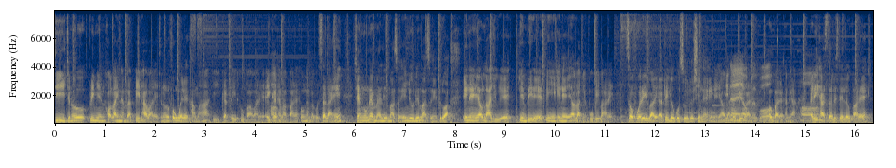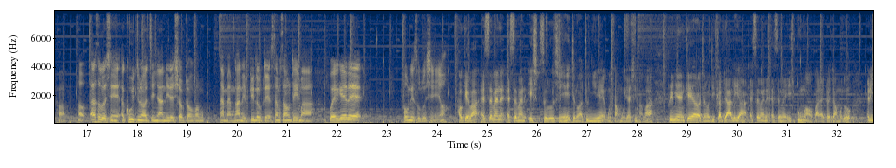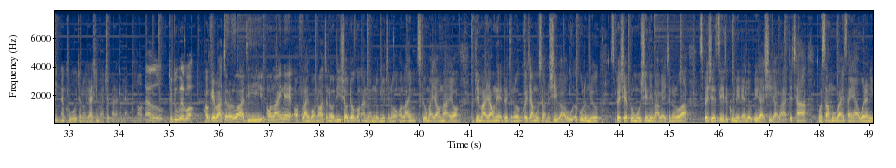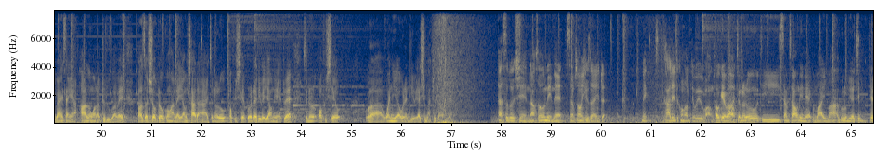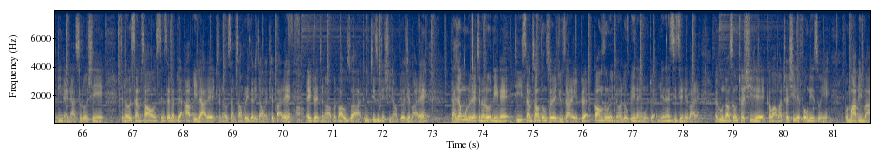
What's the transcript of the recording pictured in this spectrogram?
ဒီကျွန်တော်တို့ premium hotline number ပေးထားပါတယ်ကျွန်တော်တို့ဖုန်းဝယ်တဲ့အခါမှာဒီ card rate တစ်ခုပါပါတယ်အဲ့ card ထဲမှာပါတဲ့ဖုန်းနံပါတ်ကိုဆက်လိုက်ရင်ရန်ကုန်နဲ့မန္တလေးမှာဆိုရင်မြို့တွင်းမှာဆိုရင်တို့ကအိမ်နယ်ရောက်လာယူတယ်ပြင်ပေးတယ်ပြီးရင်အိမ်နယ်ရောက်လာပြန်ပို့ပေးပါတယ် software တွေပါတယ် update လုပ်ဖို့ဆိုလို့ရှိရင်လည်းအိမ်နယ်ရောက်လာလုပ်ပေးပါတယ်ဟုတ်ပါတယ်ခင်ဗျအဲ့ဒီဟာ service တွေလုပ်ပါတယ်ဟုတ်ဟုတ်အဲ့ဆိုလို့ရှိရင်အခုကျွန်တော်ကြီးညာနေတဲ့ shop.com mm ကနေပြုလုပ်တဲ့ Samsung Day မှာဝယ်ခဲ့တဲ့ဖုန်းတွေဆိုလို့ရှိရင်ရော ဟုတ်ကဲ့ပါ S7 နဲ့ S7H ဆိုလို့ရှိရင်ကျွန်တော်ကတူညီတဲ့ဝန်ဆောင်မှုရရှိမှာပါ Premium Care ကတော့ကျွန်တော်ဒီကပ်ပြားလေးက S7 နဲ့ S7H ဘူးမှာပါတဲ့အတွက်ကြောင့်မလို့အဲ့ဒီနှစ်ခုကိုကျွန်တော်ရရှိမှာဖြစ်ပါတယ်ခင်ဗျဟုတ်အဲ့လိုတူတူပဲပေါ့ဟုတ်ကဲ့ပါကျွန်တော်တို့ကဒီ online နဲ့ offline ပေါ့နော်ကျွန်တော်တို့ဒီ shop.com mm လိုမျိုးကျွန်တော် online store မှာရောင်းတာရောအပြင်မှာရောင်းတဲ့အတွက်ကျွန်တော်တို့ခွဲခြားမှုဆိုတာမရှိပါဘူးအခုလိုမျိုး special promotion တွေမှာပဲကျွန်တော်တို့က special ဈေးတစ်ခုအနေနဲ့လုပ်ပေးတာရှိတာပါတခြားဝန်ဆောင်မှုပိုင်းဆိုင်ရာ warranty ပိုင်းဆိုင်ရာအားလုံးကတော့အတူတူပါပဲဘာလို့ဆိုတော့ shop.com ကလည်းရောင်းချတာကျွန်တော်တို့ official product တွေပဲရောင်းနေတဲ့အတွက်ကျွန်တော်တို့ official ဟို1 year warranty ကိုရရှိမှာဖြစ်ပါတယ်ခင်ဗျအဲ့ဆိုလို့ရှိရင်နောက်ဆုံးအနေနဲ့ Samsung user တွေအတွက်မိတ်စကားလေးတစ်ခုတော့ပြောပြပါအောင်ဟုတ်ကဲ့ပါကျွန်တော်တို့ဒီ Samsung အနေနဲ့ဗမာပြည်မှာအခုလိုမျိုးရက်တည်နိုင်တာဆိုလို့ရှိရင်ကျွန်တော်တို့ Samsung ကိုစင်ဆက်မပြတ်အားပေးလာတဲ့ကျွန်တော်တို့ Samsung ပရိသတ်တွေကြောင့်ပဲဖြစ်ပါတယ်အဲ့ဒီအတွက်ကျွန်တော်ပထမဦးစွာအထူးကျေးဇူးတင်ရှိကြောင်းပြောချင်ပါတယ်ဒါကြောင့်မို့လို့လည်းကျွန်တော်တို့အနေနဲ့ဒီ Samsung သုံးစွဲတဲ့ user တွေအတွက်အကောင်းဆုံးတွေကျွန်တော်လုပ်ပေးနိုင်မှုအတွက်အများနဲ့စီစဉ်နေပါတယ်အခုနောက်ဆုံးထွက်ရှိတဲ့ကမ္ဘာမှာထွက်ရှိတဲ့ဖုန်းတွေဆိုရင်ဗမာပြည်မှာ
